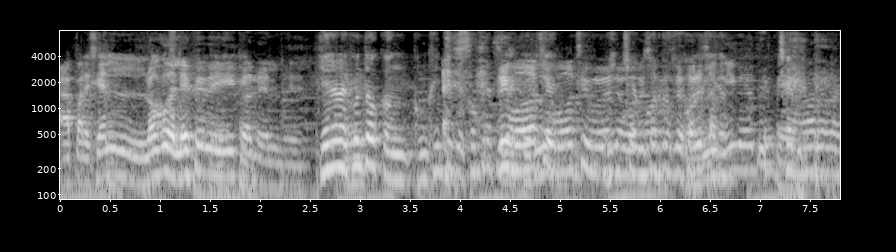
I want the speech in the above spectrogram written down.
aparecía el logo del FBI con el... de- Yo no me junto con, con gente que compra Simón. Simón, Simón, Pinche son tus mejores amigos. Che morro, güey.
